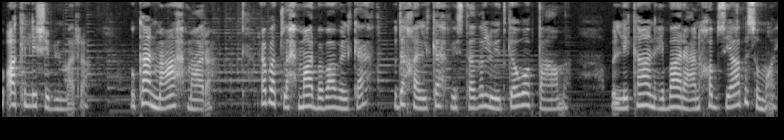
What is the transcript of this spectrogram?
وآكل لي شي بالمرة. وكان معاه حمارة. ربط الحمار بباب الكهف ودخل الكهف يستظل ويتقوى بطعامه واللي كان عبارة عن خبز يابس وماي.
